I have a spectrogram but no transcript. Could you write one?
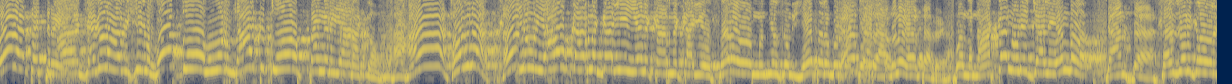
ಏನಾಗ್ತೈತ್ರಿ ಆ ಜಗಳ ಅಭಿಷೇಕ ಹೋತು ಊರ್ ದಾಟಿತು ಆಹಾ! ಹೌದಾ ಇವು ಯಾವ ಕಾರಣಕ್ಕಾಗಿ ಏನು ಕಾರಣಕ್ಕಾಗಿ? ಸರ್ ಮುಂದಿನ ಸಂದ ಹೇಳ್ತಾರ ಹೇಳ್ತಾರ ಅದನ್ನು ಹೇಳ್ತಾರ್ರಿ ಒಂದು ನಾಲ್ಕ ನುಡಿ ಚಾಲಿ ಎಂದು ಚಾನ್ಸ್ ಸರ್ಜರಿಕಲ್ ಅವ್ರ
